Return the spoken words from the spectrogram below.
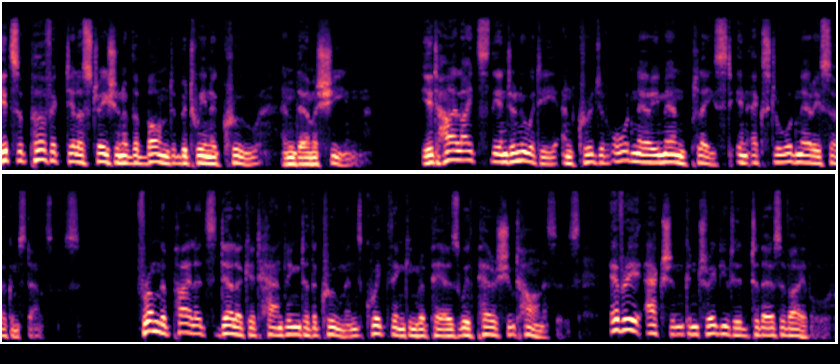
It's a perfect illustration of the bond between a crew and their machine. It highlights the ingenuity and courage of ordinary men placed in extraordinary circumstances. From the pilot's delicate handling to the crewman's quick-thinking repairs with parachute harnesses, every action contributed to their survival.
